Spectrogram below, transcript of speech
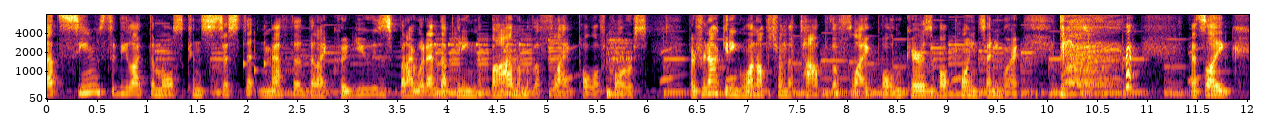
That seems to be like the most consistent method that I could use, but I would end up hitting the bottom of the flagpole, of course. But if you're not getting one-ups from the top of the flagpole, who cares about points anyway? it's like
